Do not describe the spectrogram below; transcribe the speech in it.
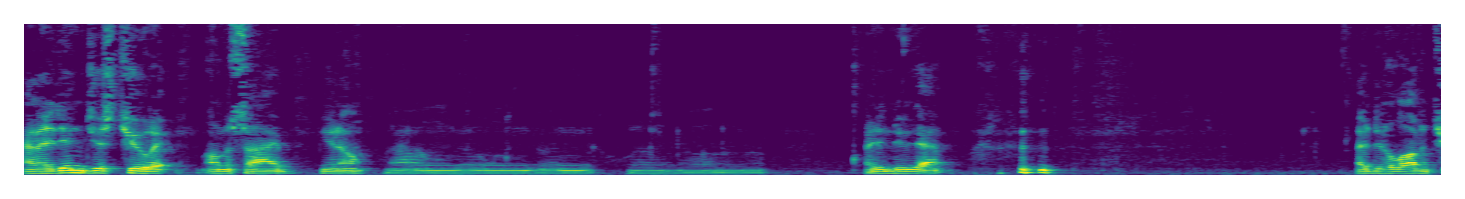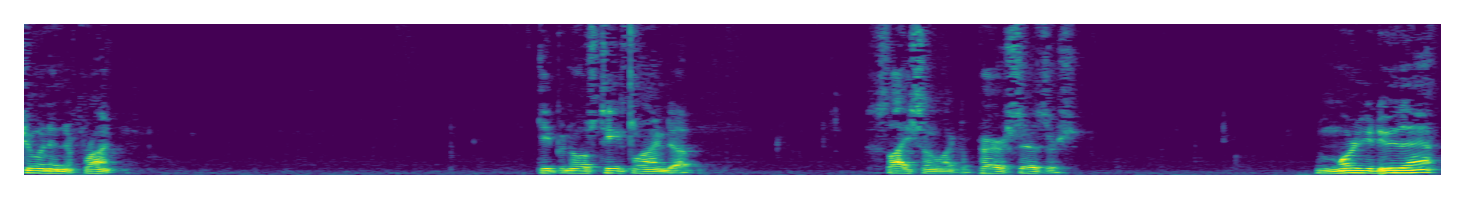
And I didn't just chew it on the side, you know. Um, I didn't do that. I did a lot of chewing in the front. Keeping those teeth lined up. Slicing like a pair of scissors. The more you do that,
